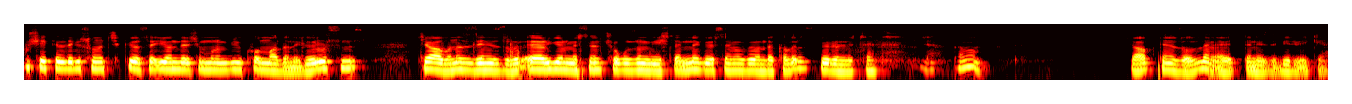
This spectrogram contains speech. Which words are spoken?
bu şekilde bir sonuç çıkıyorsa iyon derişimi bunun büyük olmadığını görürsünüz. Cevabınız denizde olur. Eğer görmezseniz çok uzun bir işlemle göstermek zorunda kalırız. Görün lütfen. tamam Cevap deniz oldu değil mi? Evet denizli 1 ve 2.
